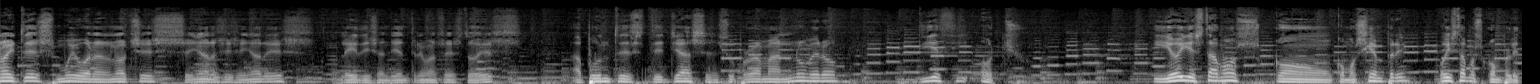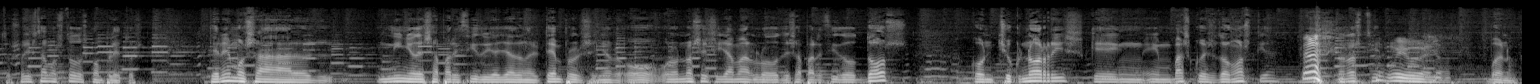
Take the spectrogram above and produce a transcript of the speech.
noites, muy buenas noches, señoras y señores, ladies and gentlemen, esto es Apuntes de Jazz en su programa número 18. Y hoy estamos con, como siempre, hoy estamos completos, hoy estamos todos completos. Tenemos al niño desaparecido y hallado en el templo, el señor, o, o no sé si llamarlo desaparecido 2, con Chuck Norris, que en, en vasco es Don Hostia. Don Hostia. Muy bueno. Bueno,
